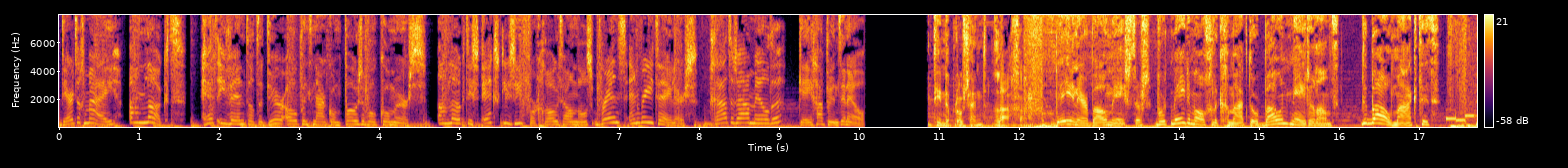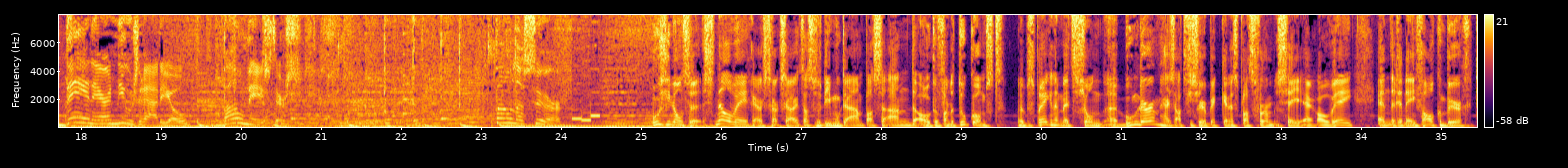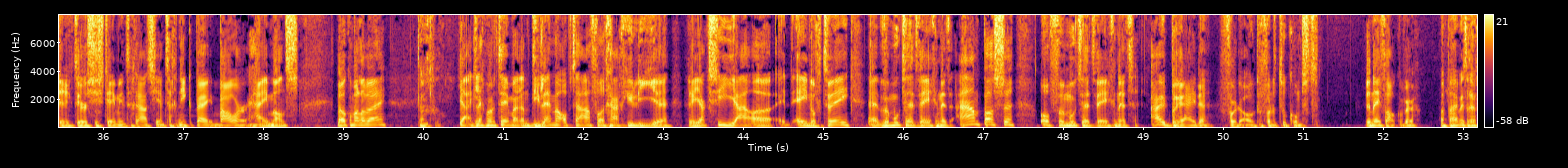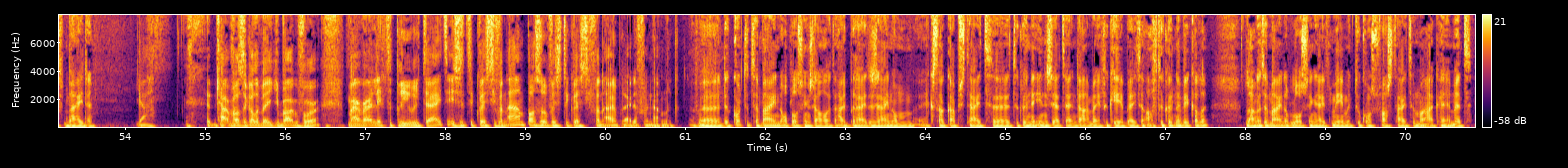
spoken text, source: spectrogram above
30 mei, Unlocked. Het event dat de deur opent naar Composable Commerce. Unlocked is exclusief voor groothandels, brands en retailers. Gratis aanmelden, kega.nl. 10% lager. BNR Bouwmeesters wordt mede mogelijk gemaakt door Bouwend Nederland. De bouw maakt het. BNR Nieuwsradio. Bouwmeesters. Paul Lasseur. Hoe zien onze snelwegen er straks uit als we die moeten aanpassen aan de auto van de toekomst? We bespreken het met John eh, Boender. Hij is adviseur bij kennisplatform CROW. En René Valkenburg, directeur systeemintegratie en techniek bij Bauer Heijmans. Welkom allebei. Dank u. Ja, ik leg maar meteen maar een dilemma op tafel. Graag jullie uh, reactie. Ja, uh, één of twee. Uh, we moeten het wegennet aanpassen of we moeten het wegennet uitbreiden voor de auto van de toekomst. René Valkenburg. Wat mij betreft beide. Ja, daar was ik al een beetje bang voor. Maar waar ligt de prioriteit? Is het een kwestie van aanpassen of is het een kwestie van uitbreiden voornamelijk? Uh, de korte termijn oplossing zal het uitbreiden zijn om extra capaciteit uh, te kunnen inzetten en daarmee verkeer beter af te kunnen wikkelen. Lange termijn oplossing heeft meer met toekomstvastheid te maken en met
